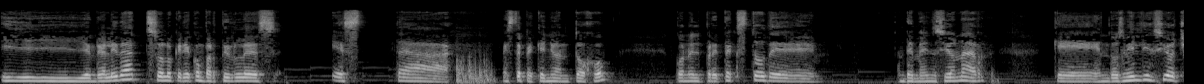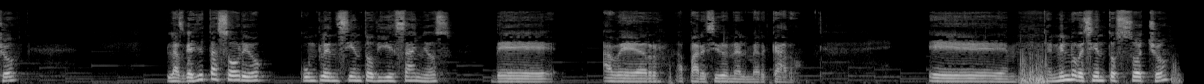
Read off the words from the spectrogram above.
Y en realidad solo quería compartirles esta, este pequeño antojo con el pretexto de, mencionar que en 2018 las galletas Oreo cumplen 110 años de haber aparecido en el mercado. Eh, en 1908,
